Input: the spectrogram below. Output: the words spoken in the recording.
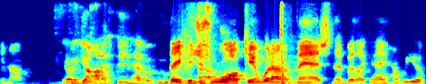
you know, You know, Giannis didn't have a hoop. they could just walk in without a mask and they'd be like, "Hey, how are you?"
